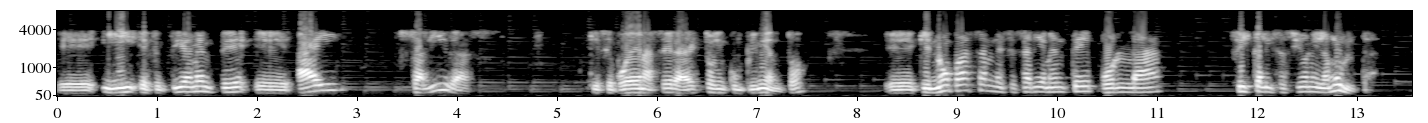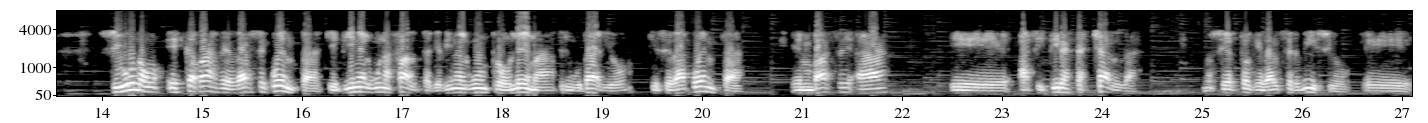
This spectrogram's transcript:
eh, y efectivamente eh, hay salidas que se pueden hacer a estos incumplimientos eh, que no pasan necesariamente por la fiscalización y la multa si uno es capaz de darse cuenta que tiene alguna falta, que tiene algún problema tributario, que se da cuenta en base a eh, asistir a estas charlas, ¿no es cierto?, que da el servicio, eh,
